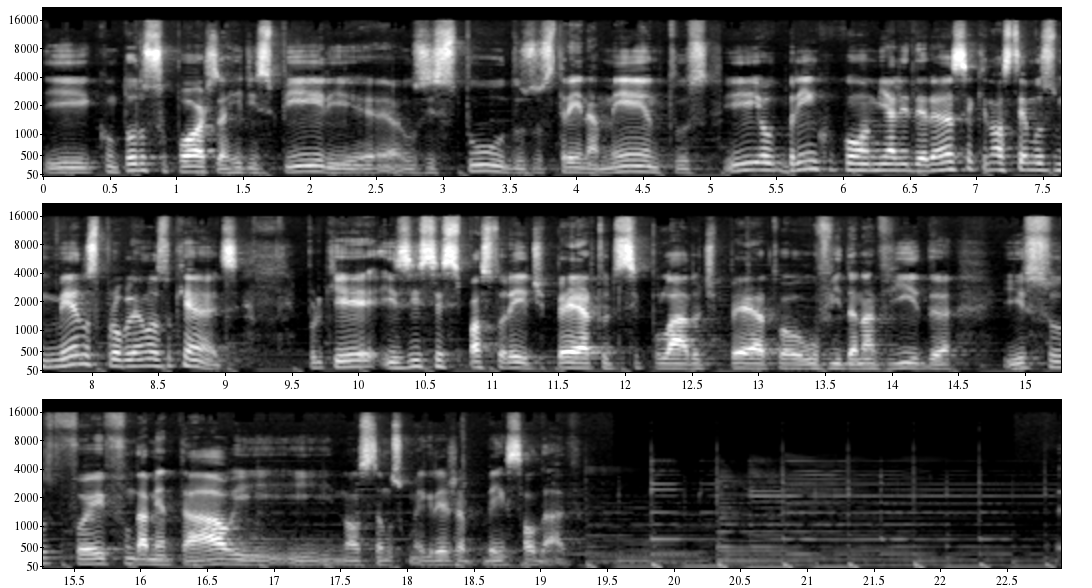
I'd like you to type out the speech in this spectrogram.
e com todo o suporte da Rede Inspire, eh, os estudos, os treinamentos. E eu brinco com a minha liderança que nós temos menos problemas do que antes, porque existe esse pastoreio de perto, discipulado de perto, o vida na vida. Isso foi fundamental e, e nós estamos com uma igreja bem saudável.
